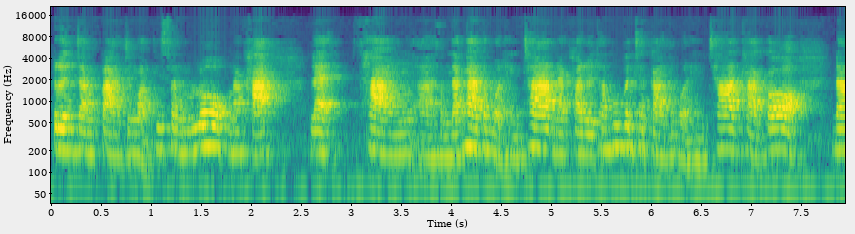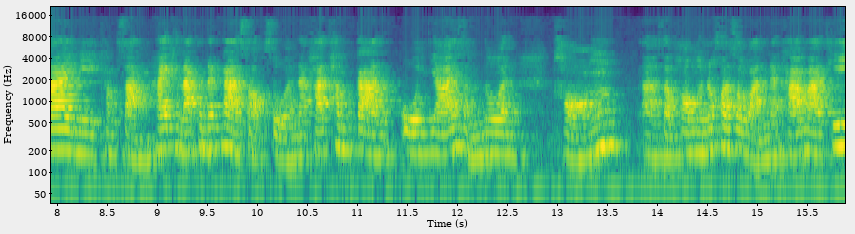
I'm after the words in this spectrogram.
เรือนจำกลางจังหวัดพิษณุโลกนะคะ และทางสำนักงานตำรวจแห่งชาตินะคะ โดยท่านผู้บัญชาการตำรวจแห่งชาติค่ะ ก็ได้มีคำสั่งให้คณะพนักงานสอบสวนนะคะทำการโอนย้ายสำนวน ของอสพเมืองนครสวรรค์นะคะ มาที่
